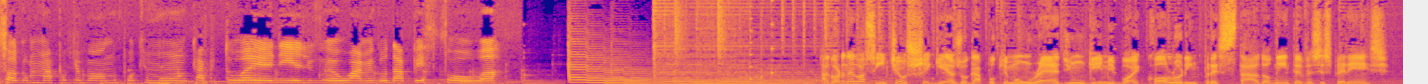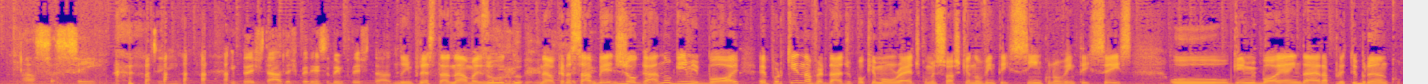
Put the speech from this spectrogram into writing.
joga uma Pokémon no Pokémon, captura ele e ele vê o amigo da pessoa. Agora o negócio é o seguinte, eu cheguei a jogar Pokémon Red em um Game Boy Color emprestado. Alguém teve essa experiência? Nossa, sim. Sim. emprestado, a experiência do emprestado. Do emprestado, não, mas o. Do, não, eu quero saber de jogar no Game Boy. É porque, na verdade, o Pokémon Red começou acho que em 95, 96. O Game Boy ainda era preto e branco.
